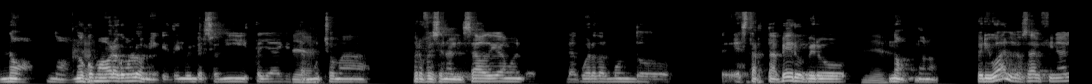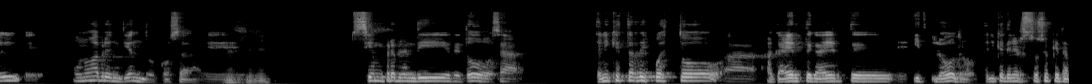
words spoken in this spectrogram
no, no, no como ahora como Lomi, que tengo inversionistas ya, que están mucho más. profesionalizado, digamos, de acuerdo al mundo startupero, pero no, no, no. Pero igual, o sea, al final eh, uno va aprendiendo cosas. Eh, siempre aprendí de todo, o sea, tenéis que estar dispuesto a, caerte, caerte, eh, y lo otro, tenéis que tener socios que te,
